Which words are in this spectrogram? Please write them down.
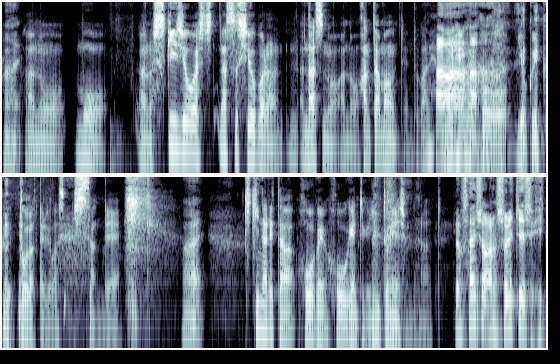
はい。あの、もう、あの、スキー場は那須塩原、那須のあの、ハンターマウンテンとかね、あの辺がこう、よく行く塔だったりとかししてたんで、はい。聞き慣れた方言、方言というかイントネーションだなと。でも最初、あの、初日ですよ、引っ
